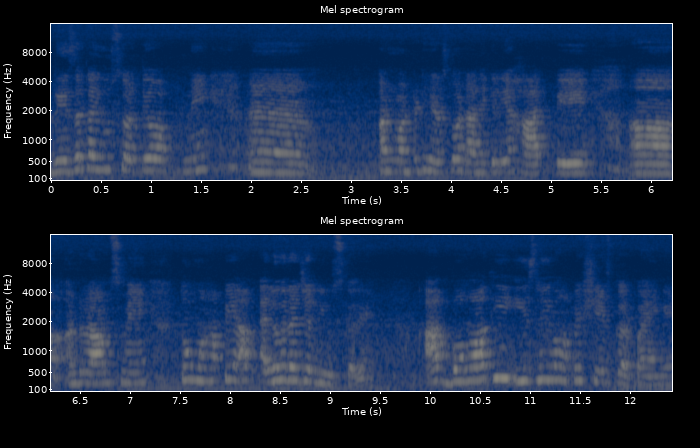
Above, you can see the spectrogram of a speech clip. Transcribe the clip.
रेज़र का यूज़ करते हो अपने अनवांटेड हेयर्स को हटाने के लिए, हाथ पे अंडर आर्म्स में तो वहाँ पे आप एलोवेरा जेल यूज़ करें। आप बहुत ही ईजिली वहाँ पे शेव कर पाएँगे।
